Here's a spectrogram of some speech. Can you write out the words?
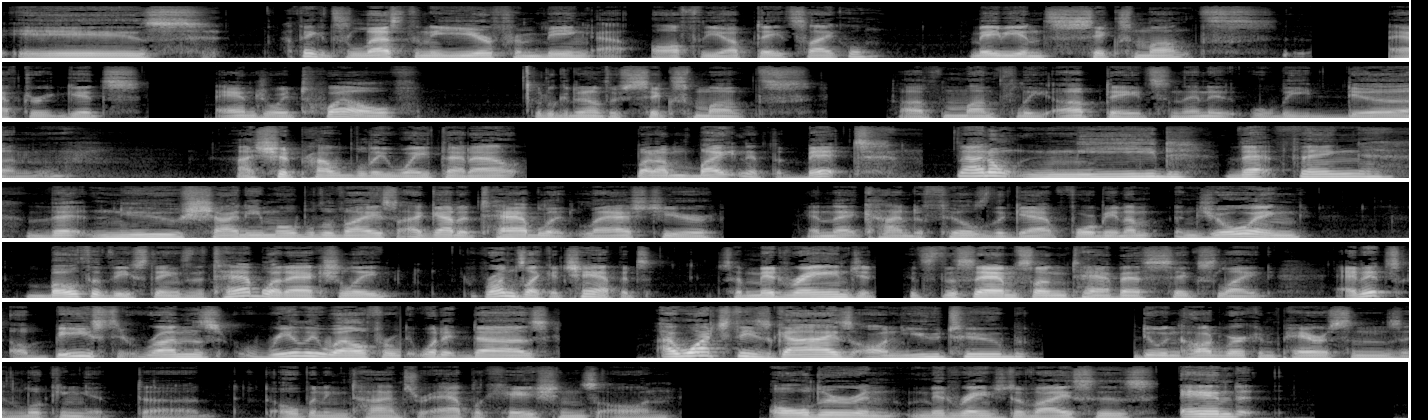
is I think it's less than a year from being off the update cycle maybe in six months after it gets Android 12, it'll get another six months of monthly updates and then it will be done. I should probably wait that out, but I'm biting at the bit. I don't need that thing, that new shiny mobile device. I got a tablet last year and that kind of fills the gap for me and I'm enjoying both of these things. The tablet actually runs like a champ. It's it's a mid-range. It's the Samsung Tab S6 Lite and it's a beast. It runs really well for what it does. I watch these guys on YouTube doing hardware comparisons and looking at uh, opening times for applications on older and mid range devices. And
